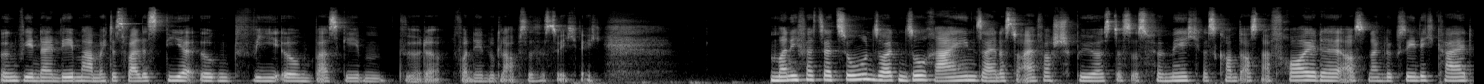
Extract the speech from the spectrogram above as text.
irgendwie in dein Leben haben möchtest, weil es dir irgendwie irgendwas geben würde, von dem du glaubst, das ist wichtig. Manifestationen sollten so rein sein, dass du einfach spürst, das ist für mich, das kommt aus einer Freude, aus einer Glückseligkeit.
